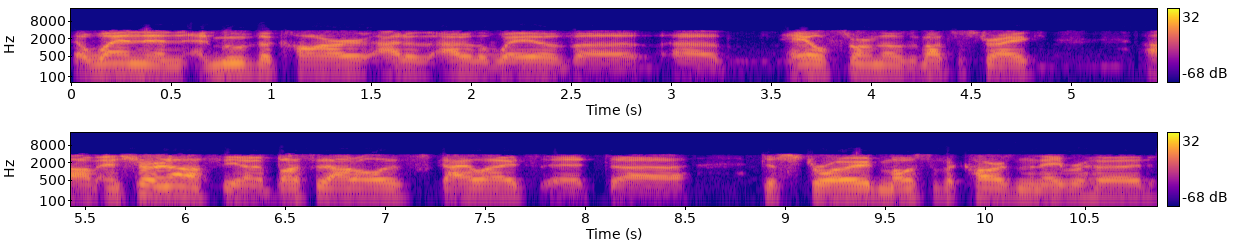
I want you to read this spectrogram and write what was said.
that went and, and moved the car out of out of the way of a, a hailstorm that was about to strike. Um, and sure enough, you know, it busted out all his skylights. It uh, destroyed most of the cars in the neighborhood.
